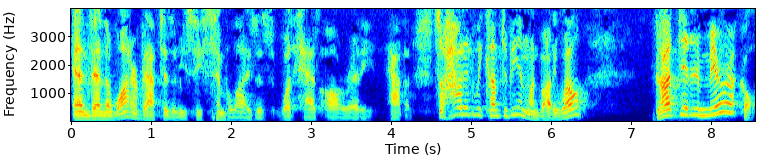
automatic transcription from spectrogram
And then the water baptism, you see, symbolizes what has already happened. So how did we come to be in one body? Well, God did a miracle.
